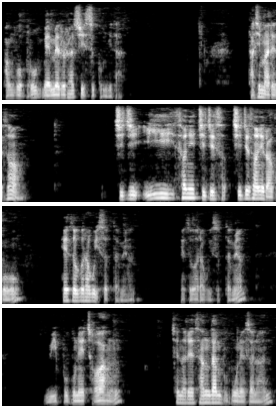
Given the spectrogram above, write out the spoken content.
방법으로 매매를 할 수 있을 겁니다. 다시 말해서 지지 이 선이 지지선, 지지선이라고 해석을 하고 있었다면 해석을 하고 있었다면 윗부분의 저항 채널의 상단 부분에서는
